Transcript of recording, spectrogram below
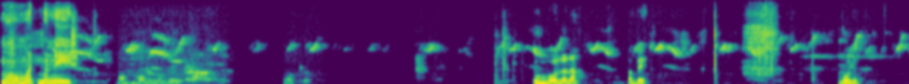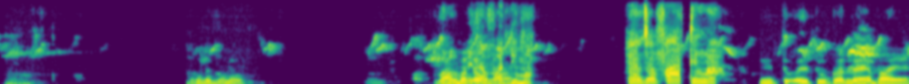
मोहम्मद मुनीर। मोहम्मद मुनीर। ओके तुम बोलो ना अभी। बोलो। बोलो बोलो। नाम बताओ ना। फातिमा। मेरा फातिमा। ये तू ये तू गर्ल है है?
